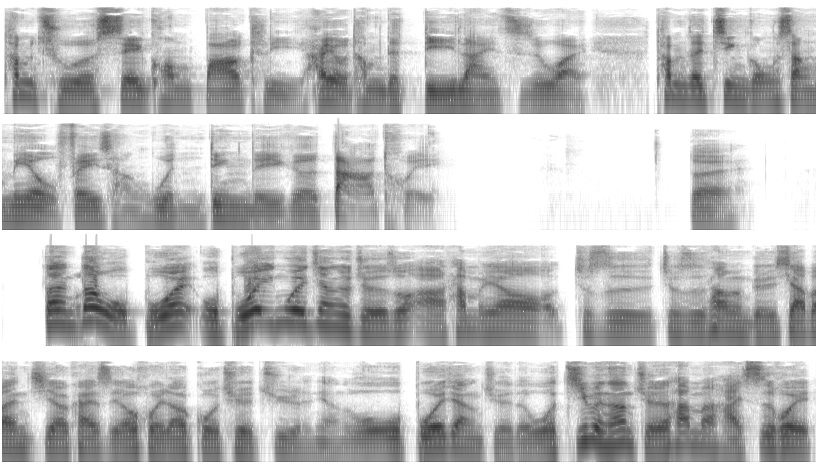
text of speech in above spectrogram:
他们除了 Saquon Barkley 还有他们的 D line 之外，他们在进攻上没有非常稳定的一个大腿。对。但但我不会，我不会因为这样就觉得说啊，他们要就是就是他们可能下半季要开始又回到过去的巨人这样子，我我不会这样觉得。我基本上觉得他们还是会，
